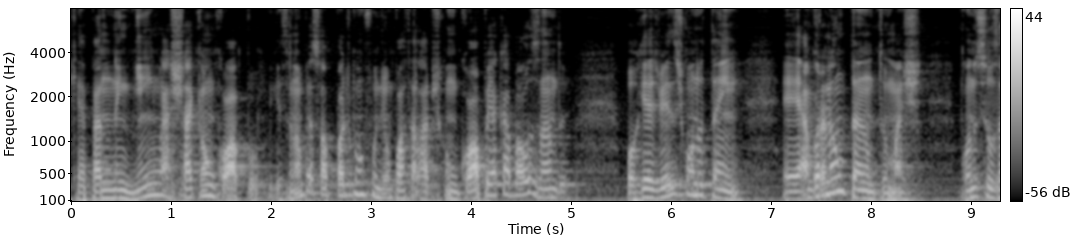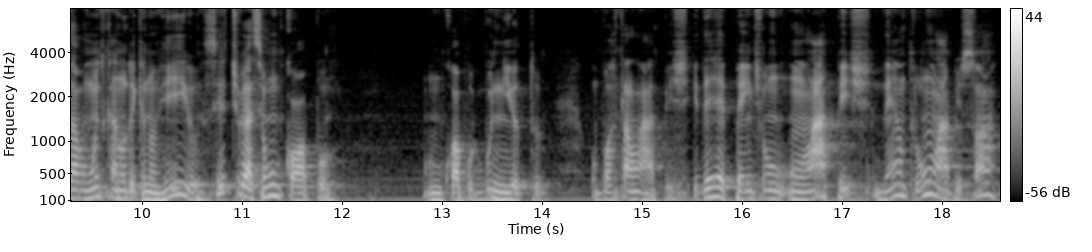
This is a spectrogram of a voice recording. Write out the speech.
que é para ninguém achar que é um copo, porque senão o pessoal pode confundir um porta-lápis com um copo e acabar usando. Porque às vezes quando tem, é, agora não tanto, mas quando se usava muito canudo aqui no Rio, se tivesse um copo, um copo bonito, um porta-lápis, e de repente um, um, lápis dentro, um lápis só,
